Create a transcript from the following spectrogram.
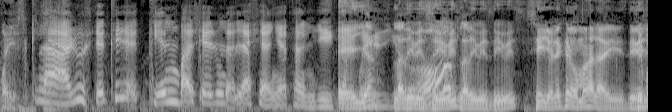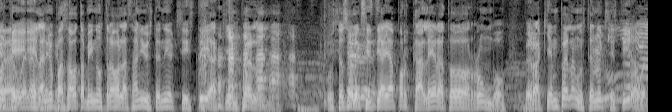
Pues claro, ¿usted cree quién va a hacer una lasaña tan rica? Ella, Pues la yo. Divis Divis, la Divis Divis. Sí, yo le creo más a la Divi Divi. Sí, porque el año pasado también nos trajo lasaña y usted ni existía aquí en Pelan. Usted solo existía allá por Calera, todo rumbo. Pero aquí en Pelan usted no existía, güey. van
